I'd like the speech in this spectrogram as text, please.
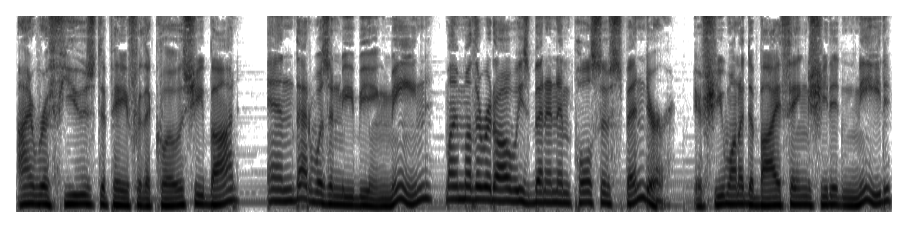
I refused to pay for the clothes she bought, and that wasn't me being mean. My mother had always been an impulsive spender. If she wanted to buy things she didn't need,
